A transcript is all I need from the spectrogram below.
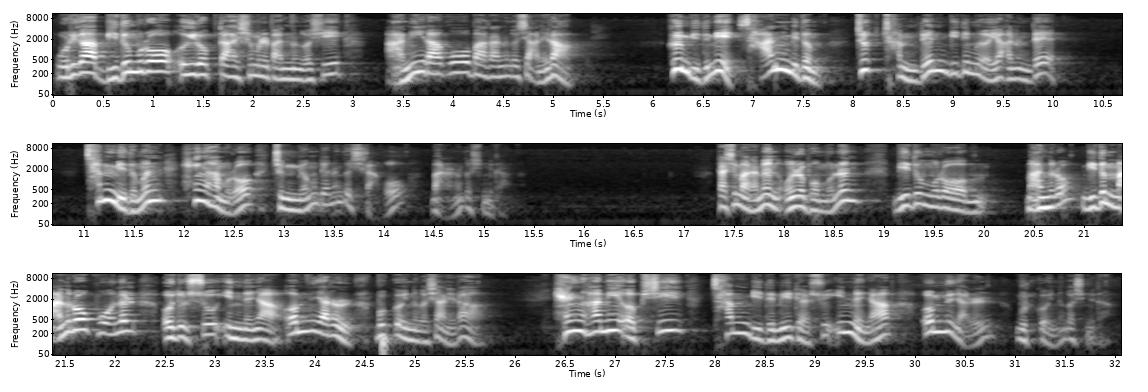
우리가 믿음으로 의롭다 하심을 받는 것이 아니라고 말하는 것이 아니라 그 믿음이 산 믿음, 즉 참된 믿음이어야 하는데 참 믿음은 행함으로 증명되는 것이라고 말하는 것입니다. 다시 말하면 오늘 본문은 믿음으로 만으로 믿음만으로 구원을 얻을 수 있느냐 없느냐를 묻고 있는 것이 아니라 행함이 없이 참 믿음이 될 수 있느냐 없느냐를 묻고 있는 것입니다.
